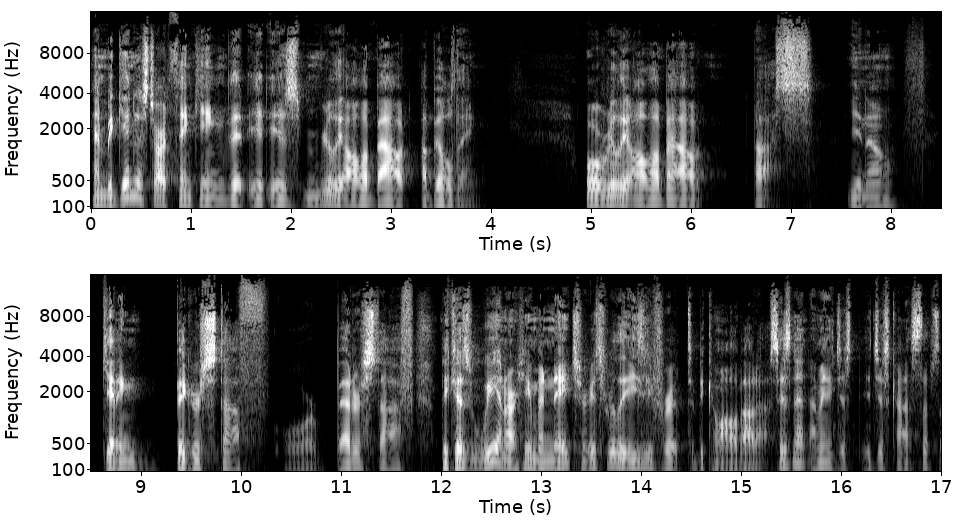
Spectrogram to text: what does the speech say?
and begin to start thinking that it is really all about a building or really all about us, you know, getting bigger stuff or better stuff? Because we in our human nature it's really easy for it to become all about us isn't it? I mean it just it just kind of slips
